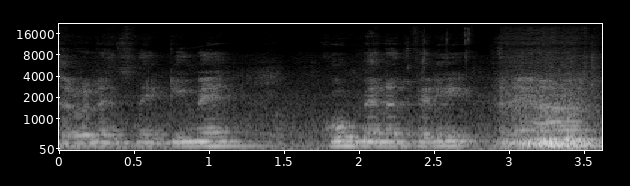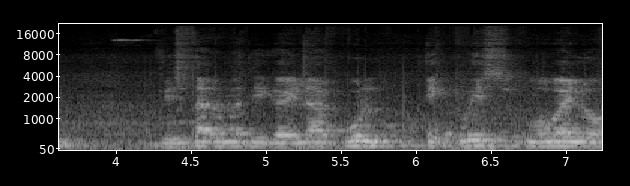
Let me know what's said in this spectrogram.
સર્વેલન્સની ટીમે ખૂબ મહેનત કરી અને આ વિસ્તારમાંથી ગયેલા કુલ એકવીસ મોબાઈલો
